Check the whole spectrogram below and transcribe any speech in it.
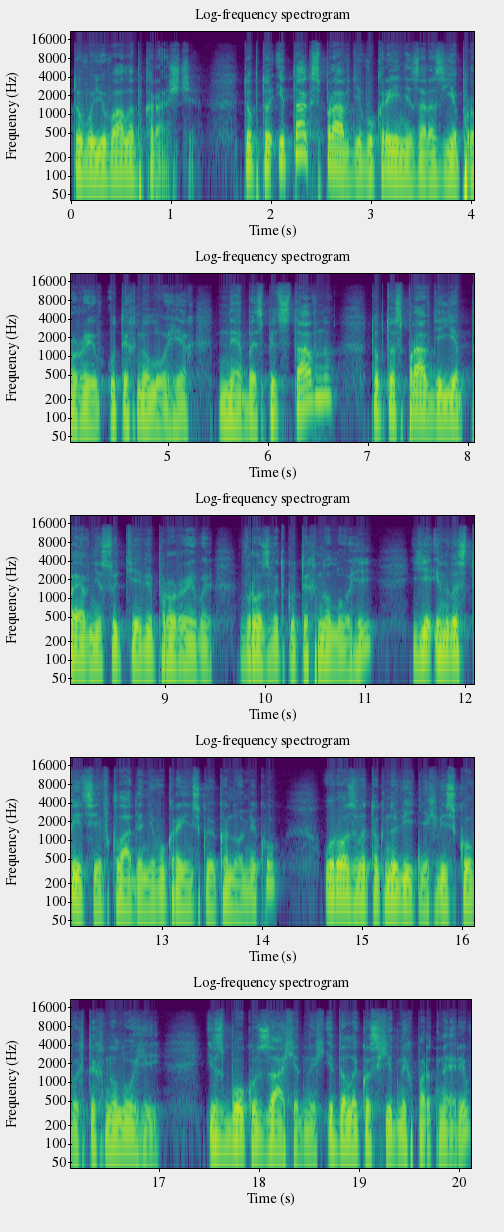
то воювала б краще. Тобто і так справді в Україні зараз є прорив у технологіях не безпідставно, тобто справді є певні суттєві прориви в розвитку технологій, є інвестиції, вкладені в українську економіку, у розвиток новітніх військових технологій і з боку західних і далекосхідних партнерів,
